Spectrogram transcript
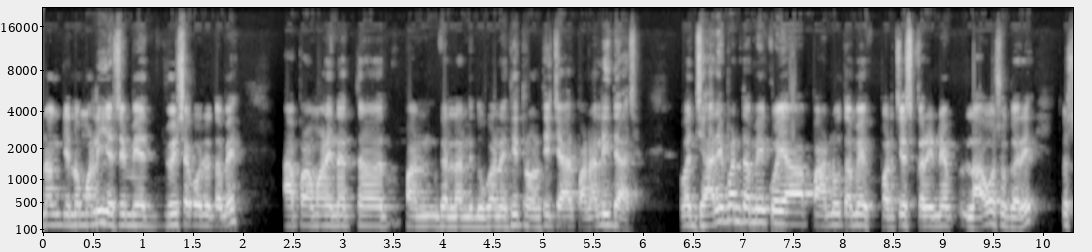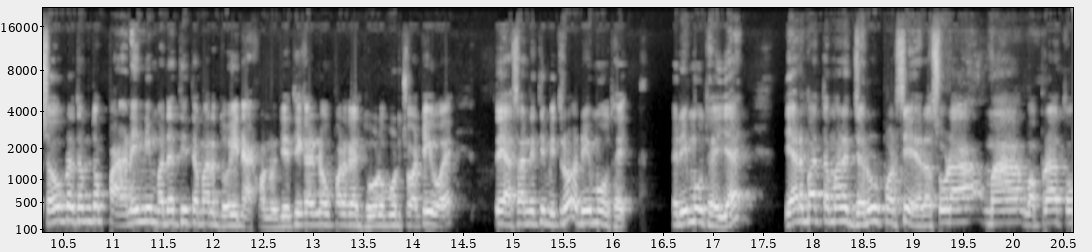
નંગ જેટલો મળી જશે. મેં જોઈ શકો છો તમે. આ પ્રમાણેના પાન ગલ્લાની દુકાનેથી ત્રણથી ચાર પાના લીધા છે. હવે જ્યારે પણ તમે કોઈ આ પાનનું તમે પરચેસ કરીને લાવો છો ઘરે, તો સૌ પ્રથમ તો પાણીની મદદથી તમારે ધોઈ નાખવાનું. જેથી કરીને ઉપર કઈ ધૂળ બૂળ ચોટી હોય, તો એ આસાનીથી મિત્રો રિમૂવ થઈ રિમૂવ થઈ જાય. ત્યારબાદ તમારે જરૂર પડશે રસોડામાં વપરાતો,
